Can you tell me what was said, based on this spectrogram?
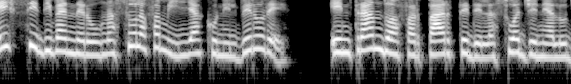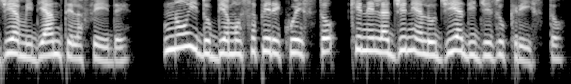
essi divennero una sola famiglia con il vero Re entrando a far parte della sua genealogia mediante la fede. Noi dobbiamo sapere questo, che nella genealogia di Gesù Cristo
